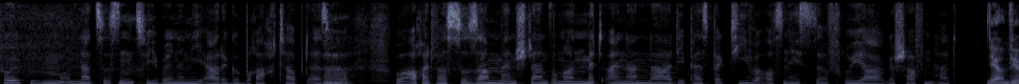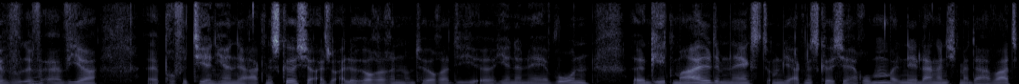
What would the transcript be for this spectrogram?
Tulpen und Narzissenzwiebeln in die Erde gebracht habt. Also Mhm. wo auch etwas zusammen entstand, wo man miteinander die Perspektive aufs nächste Frühjahr geschaffen hat. Ja, und wir, äh, wir äh, profitieren hier in der Agneskirche, also alle Hörerinnen und Hörer, die äh, hier in der Nähe wohnen, äh, geht mal demnächst um die Agneskirche herum, weil ihr lange nicht mehr da wart.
